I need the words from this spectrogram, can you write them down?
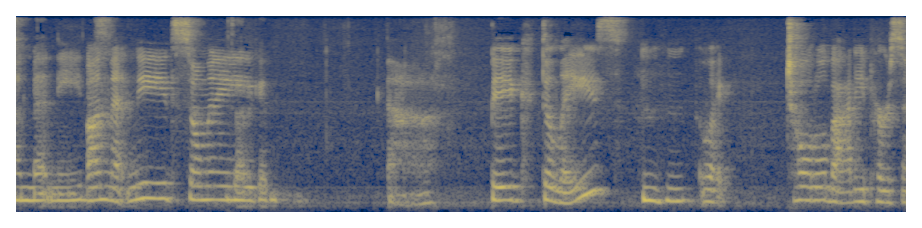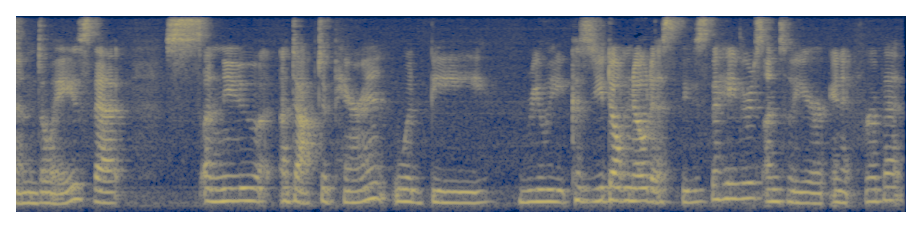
unmet needs unmet needs, so is that a many good uh, big delays, mm-hmm. like total body person delays that a new adoptive parent would be really because you don't notice these behaviors until you're in it for a bit.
